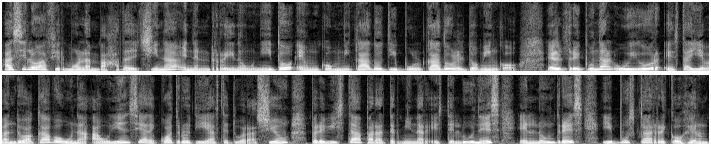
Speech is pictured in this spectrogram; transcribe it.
Así lo afirmó la Embajada de China en el Reino Unido en un comunicado divulgado el domingo. El Tribunal Uigur está llevando a cabo una audiencia de cuatro días de duración prevista para terminar este lunes en Londres y busca recoger un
